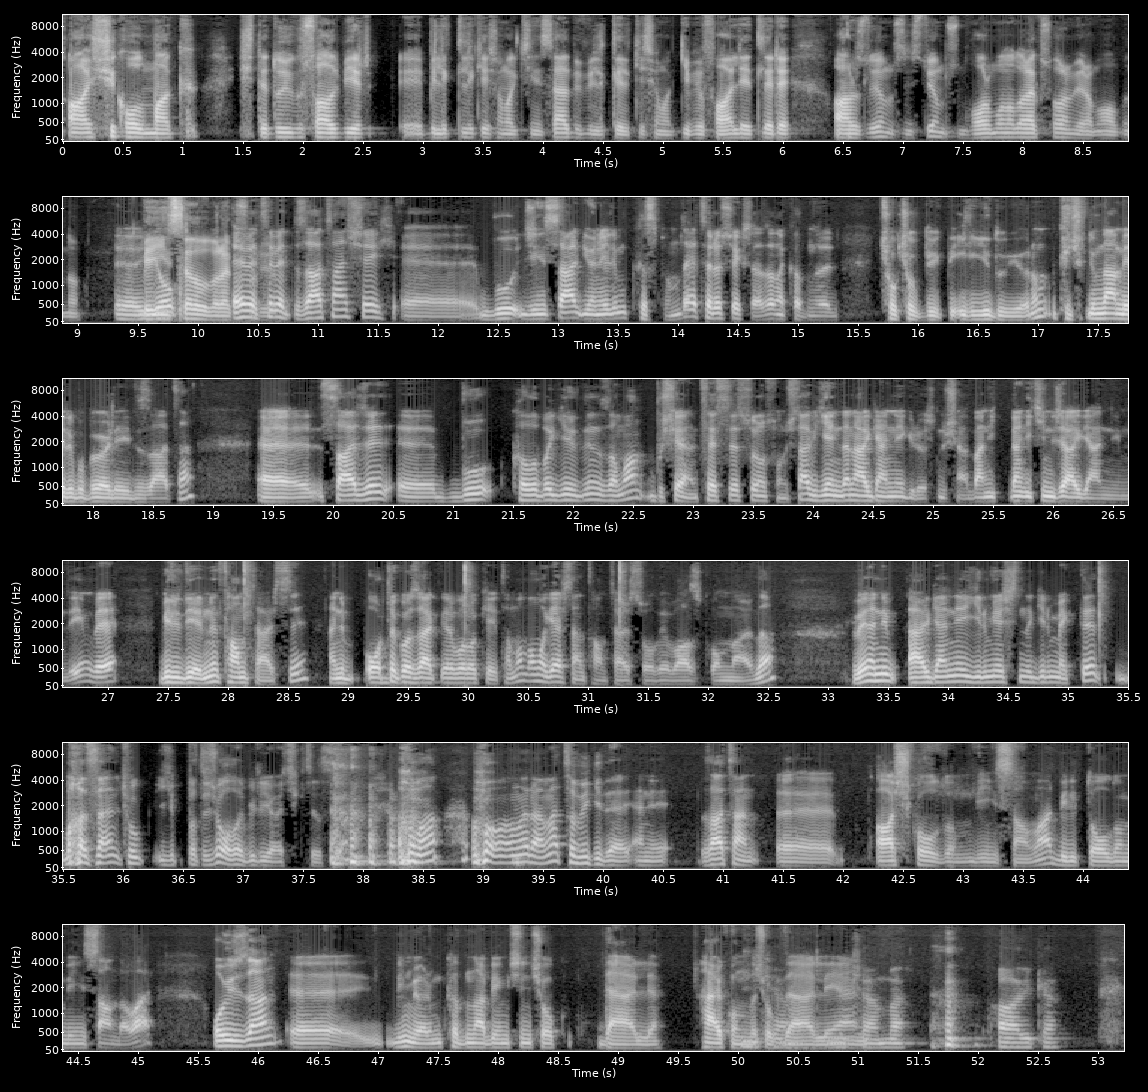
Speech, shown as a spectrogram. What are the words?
aşık olmak, işte duygusal bir e, birliktelik yaşamak, cinsel bir birliktelik yaşamak gibi faaliyetleri arzuluyor musun, istiyor musun? Hormon olarak sormuyorum ama bunu. E, yok Beyinsel olarak evet soruyorum. evet zaten şey e, bu cinsel yönelim kısmında heteroseksüel zaten kadınlara çok çok büyük bir ilgi duyuyorum. Küçüklüğümden beri bu böyleydi zaten. E, sadece e, bu kalıba girdiğin zaman bu şey yani testosteron sonuçta yeniden ergenliğe giriyorsun düşün. Yani ben ben ikinci ergenliğimdeyim ve biri diğerinin tam tersi. Hani ortak özellikleri var okey tamam ama gerçekten tam tersi oluyor bazı konularda. Ve hani ergenliğe 20 yaşında girmek de bazen çok yıpratıcı olabiliyor açıkçası. ama, ona rağmen tabii ki de yani zaten e, aşık olduğum bir insan var. Birlikte olduğum bir insan da var. O yüzden e, bilmiyorum kadınlar benim için çok değerli. Her konuda çok Mükemmel, değerli yani. mükemmel. Harika.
